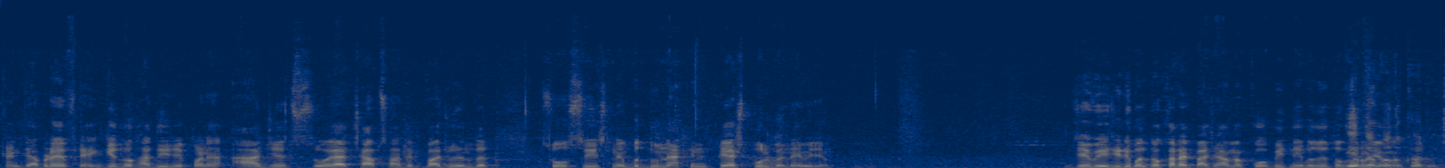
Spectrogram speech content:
કારણ કે આપણે ફ્રેન્કી તો ખાધી છે પણ આ જે સોયા ચાપ સાથે પાછું અંદર સોસીસ ને બધું નાખીને ટેસ્ટફુલ બનાવી છે. જે વેજીટેબલ તો ખરા જ પાછા આમાં કોબીજ ને બધું તો ખરું જ ખરું જ.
